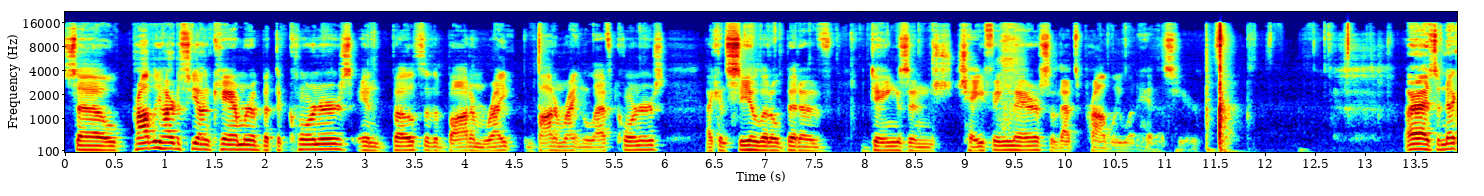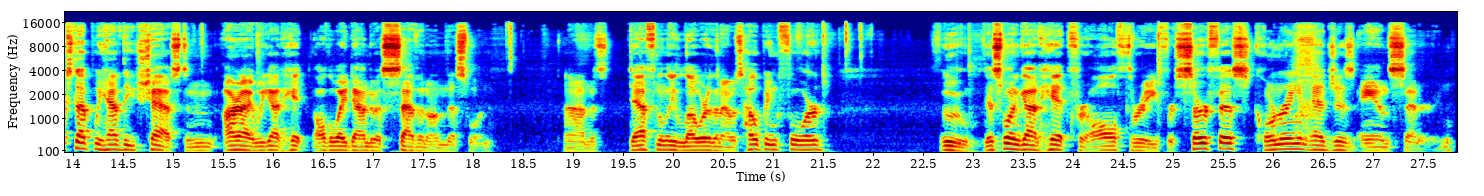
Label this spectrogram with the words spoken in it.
So probably hard to see on camera, but the corners in both of the bottom right, bottom right and left corners, I can see a little bit of dings and chafing there. So that's probably what hit us here. All right, so next up we have the chest, and all right, we got hit all the way down to a seven on this one. Um, it's definitely lower than I was hoping for. Ooh, this one got hit for all three for surface, cornering and edges, and centering.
